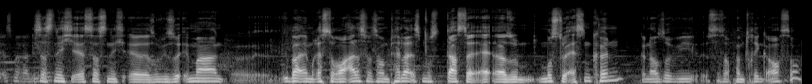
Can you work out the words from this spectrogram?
erstmal Ist das nicht, ist das nicht äh, sowieso immer äh, überall im Restaurant, alles was auf dem Teller ist, muss, darfst du, äh, also musst du essen können? Genauso wie ist das auch beim Trink auch so?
